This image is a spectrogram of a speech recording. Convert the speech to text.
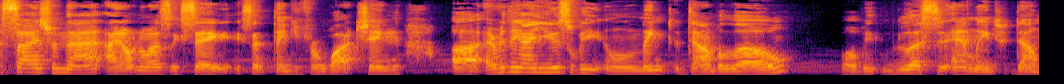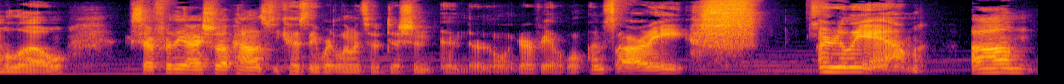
Aside from that, I don't know what else to say except thank you for watching. Uh, everything I use will be linked down below. Will be listed and linked down below. Except for the eyeshadow palettes because they were limited edition and they're no longer available. I'm sorry. I really am. Um,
